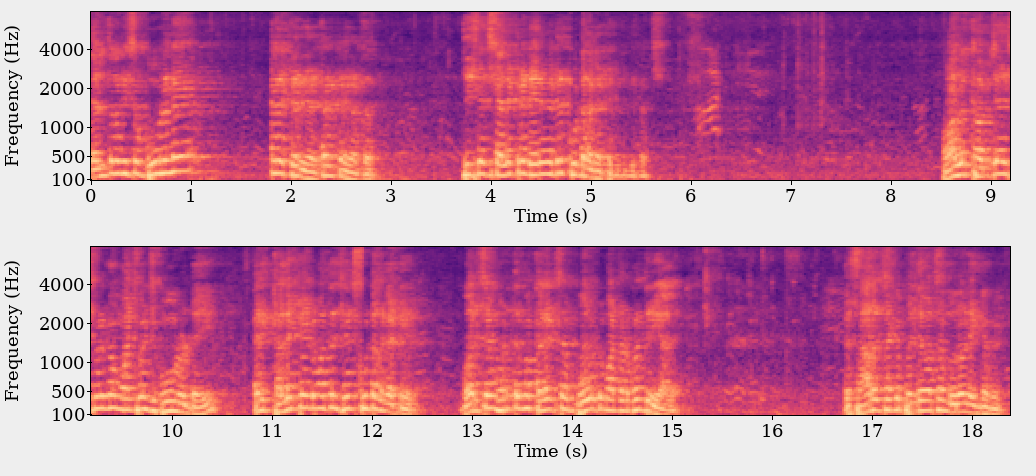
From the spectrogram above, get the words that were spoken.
దళితులకు ఇచ్చిన భూములనే కలెక్టర్ కలెక్టర్ కడతారు. తీసుకొచ్చి కలెక్టర్ డైరెక్టర్ కూటాలు కట్టారు తీసుకొచ్చి వాళ్ళు కబ్జా చేసుకోవడానికి మంచి మంచి భూములు ఉంటాయి. కానీ కలెక్టరేట్ మాత్రం చేసుకుంటారు కట్టారు. వర్షం పడితే మా కలెక్టర్ బోర్డు మాట్లాడుకొని తిరగాలి. సారసక పెద్ద వర్షం దూరం ఇంకా మీకు.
